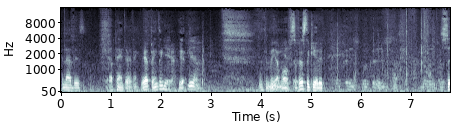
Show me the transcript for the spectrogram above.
And now there's a painter, I think. Yeah, painting? Yeah. yeah. Yeah. Look at me, I'm all sophisticated. So-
